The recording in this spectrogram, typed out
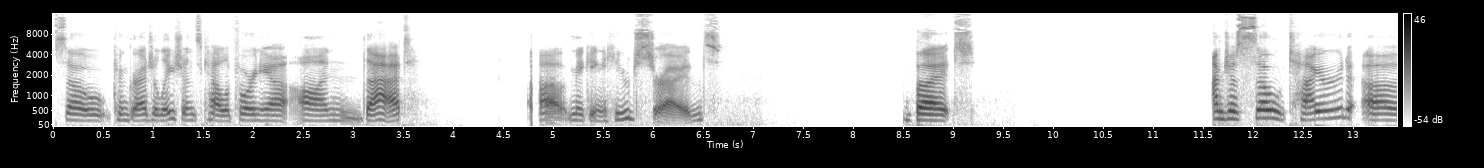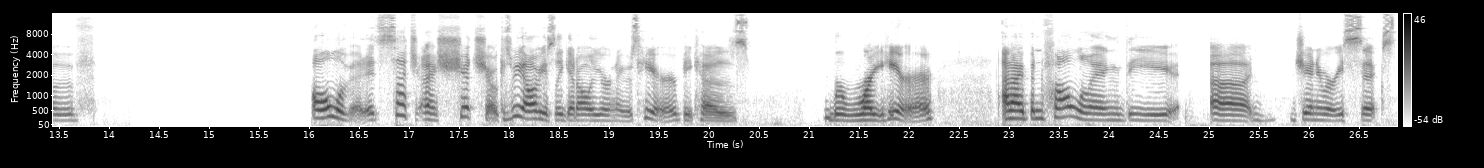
so congratulations california on that uh, making huge strides but I'm just so tired of all of it. It's such a shit show because we obviously get all your news here because we're right here. And I've been following the uh, January 6th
